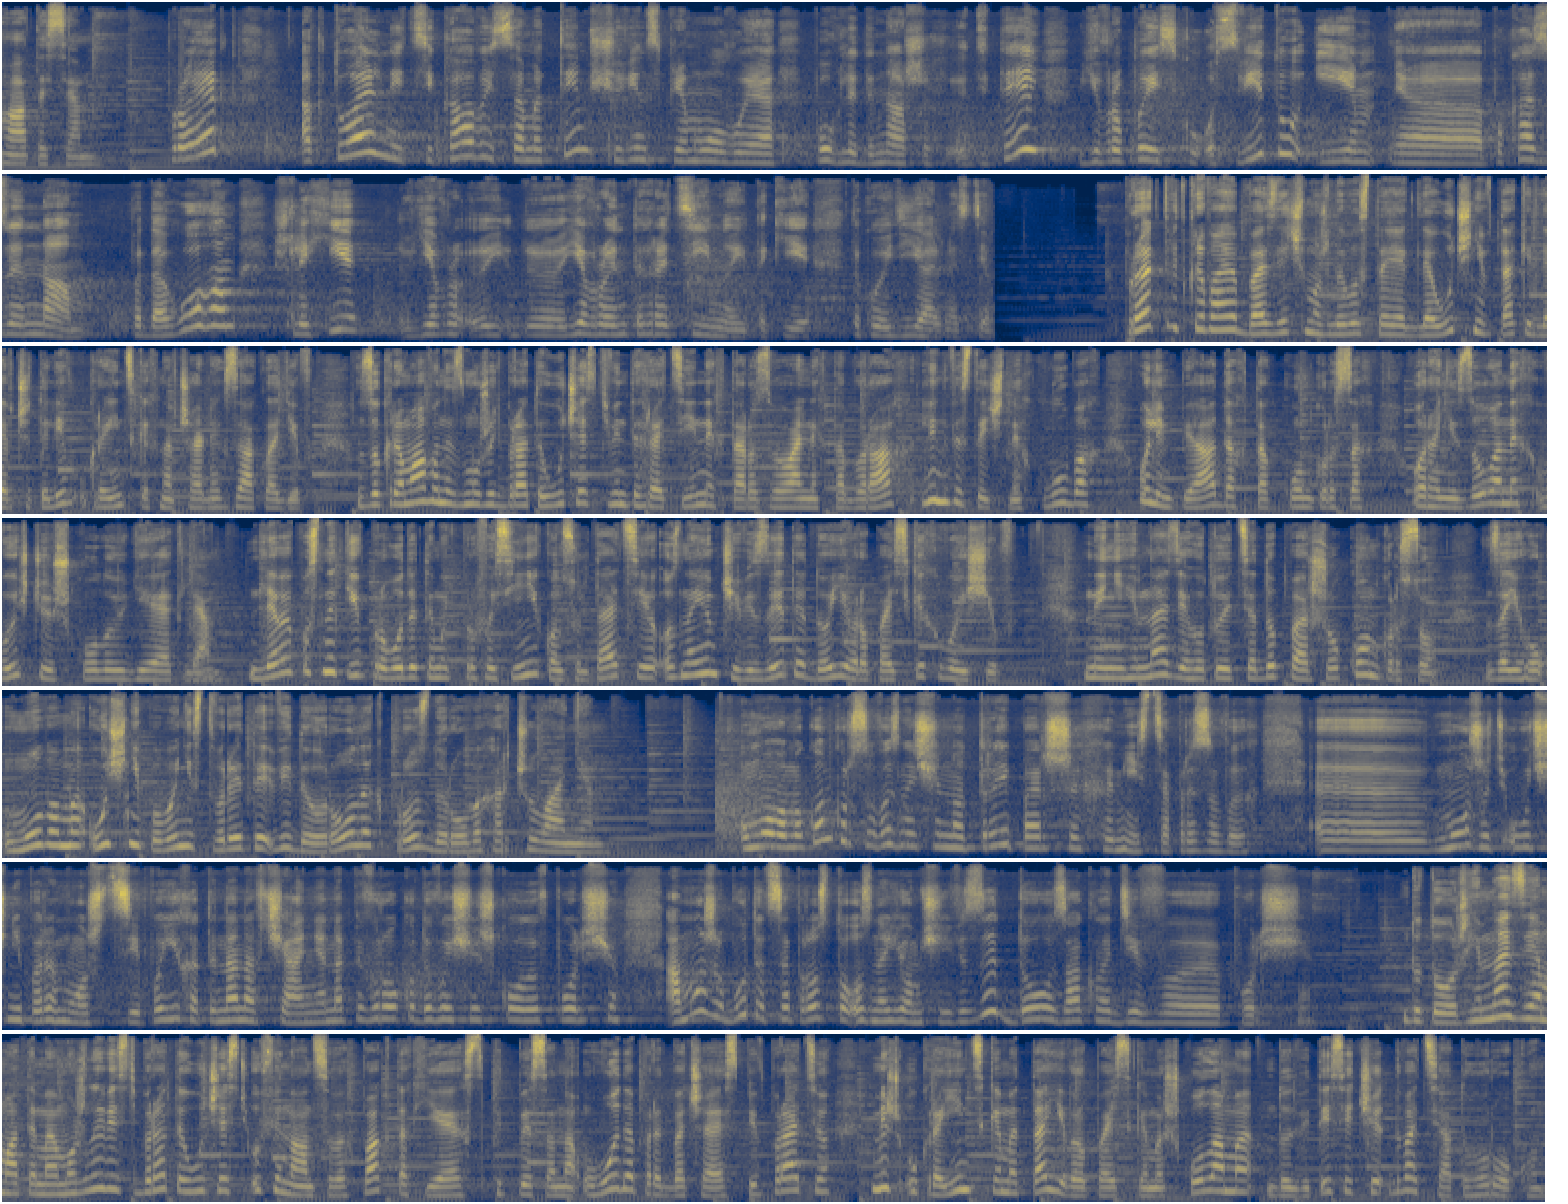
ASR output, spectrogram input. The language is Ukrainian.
змагатися. Проект актуальний, цікавий саме тим, що він спрямовує погляди наших дітей в європейську освіту і е, показує нам. Педагогам шляхи євро, е, євроінтеграційної такі, такої діяльності. Проект відкриває безліч можливостей як для учнів, так і для вчителів українських навчальних закладів. Зокрема, вони зможуть брати участь в інтеграційних та розвивальних таборах, лінгвістичних клубах, олімпіадах та конкурсах, організованих вищою школою дієтля. Для випускників проводитимуть професійні консультації, ознайомчі візити до європейських вишів. Нині гімназія готується до першого конкурсу. За його умовами, учні повинні створити відеоролик про здорове харчування. Умовами конкурсу визначено три перших місця призових. Е, можуть учні-переможці поїхати на навчання на півроку до вищої школи в Польщу, а може бути це просто ознайомчий візит до закладів е, Польщі. До того ж, гімназія матиме можливість брати участь у фінансових пактах ЄС. Підписана угода передбачає співпрацю між українськими та європейськими школами до 2020 року.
